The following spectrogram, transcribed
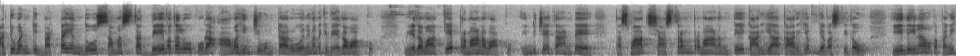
అటువంటి బట్టయందు సమస్త దేవతలు కూడా ఆవహించి ఉంటారు అని మనకి వేదవాక్కు. వేదవాక్కే ప్రమాణవాక్కు. ఎందుచేత అంటే తస్మాత్ శాస్త్రం ప్రమాణంతే కార్యాకార్య వ్యవస్థితవు ఏదైనా ఒక పని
